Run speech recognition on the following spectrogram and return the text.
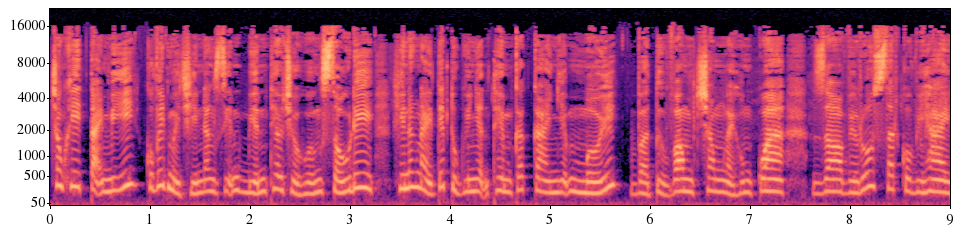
Trong khi tại Mỹ, COVID-19 đang diễn biến theo chiều hướng xấu đi khi nước này tiếp tục ghi nhận thêm các ca nhiễm mới và tử vong trong ngày hôm qua do virus SARS-CoV-2.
